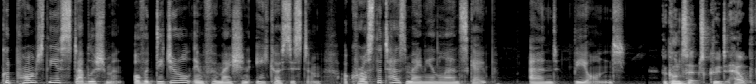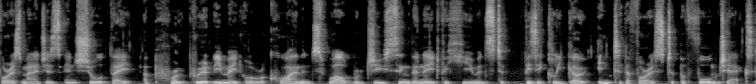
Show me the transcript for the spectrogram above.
could prompt the establishment of a digital information ecosystem across the Tasmanian landscape and beyond. The concept could help forest managers ensure they appropriately meet all requirements while reducing the need for humans to physically go into the forest to perform checks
